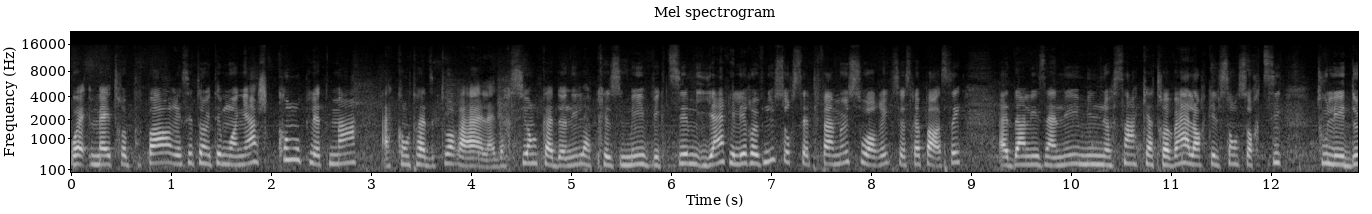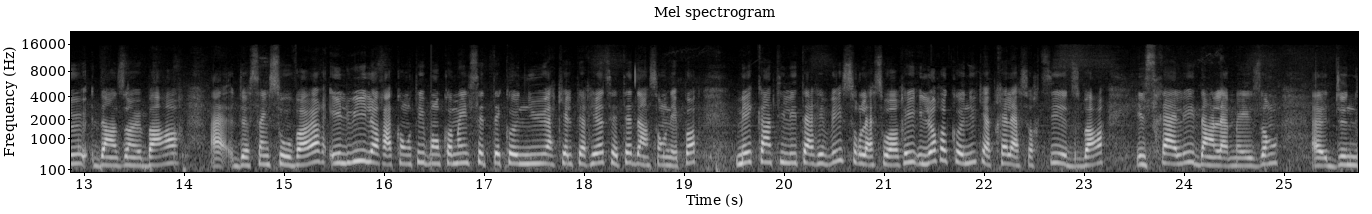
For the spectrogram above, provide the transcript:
Oui, Maître Poupard, et c'est un témoignage complètement contradictoire à la version qu'a donnée la présumée victime hier. Il est revenu sur cette fameuse soirée qui se serait passée euh, dans les années 1980, alors qu'ils sont sortis tous les deux dans un bar euh, de Saint-Sauveur. Et lui, il a raconté, bon, comment il s'était connu, à quelle période c'était dans son époque. Mais quand il est arrivé sur la soirée, il a reconnu qu'après la sortie du bar, il serait allé dans la maison d'une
